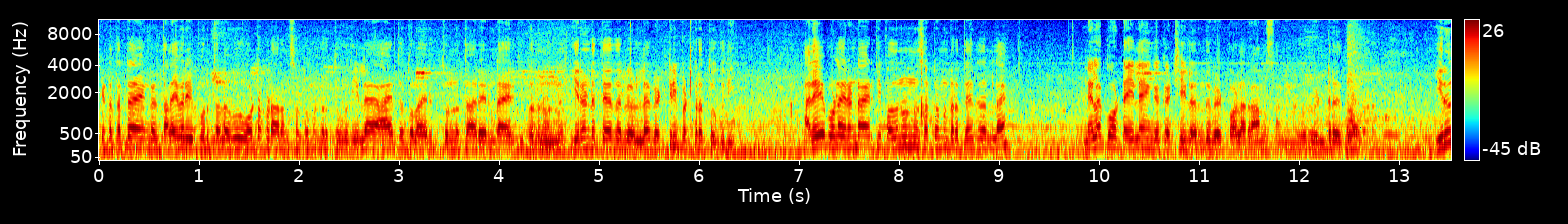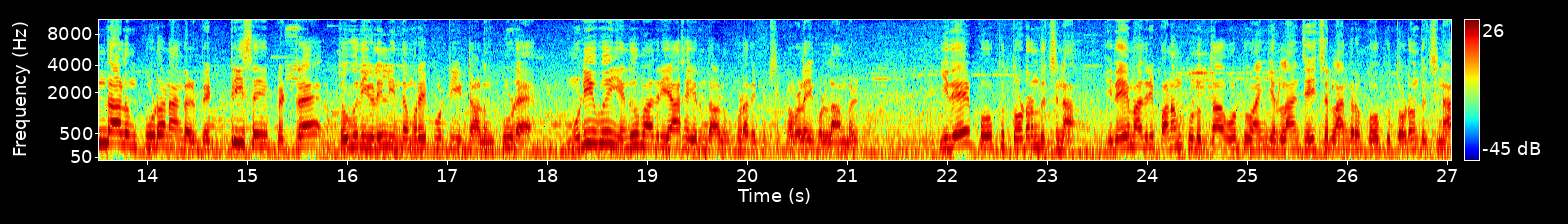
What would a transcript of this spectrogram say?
கிட்டத்தட்ட எங்கள் தலைவரை பொறுத்தளவு ஓட்டப்படாரம் சட்டமன்ற தொகுதியில் ஆயிரத்தி தொள்ளாயிரத்தி தொண்ணூத்தாறு ரெண்டாயிரத்தி பதினொன்று இரண்டு தேர்தல்களில் வெற்றி பெற்ற தொகுதி. அதே போல் ரெண்டாயிரத்தி பதினொன்று சட்டமன்ற தேர்தலில் நிலக்கோட்டையில் எங்கள் கட்சியிலேருந்து வேட்பாளர் ராமசாமி ஒரு வென்றிருக்கார் இருந்தாலும் கூட நாங்கள் வெற்றி செய் பெற்ற தொகுதிகளில் இந்த முறை போட்டியிட்டாலும் கூட முடிவு எது மாதிரியாக இருந்தாலும் கூட அதை பற்றி கவலை கொள்ளாமல் இதே போக்கு தொடர்ந்துச்சுன்னா இதே மாதிரி பணம் கொடுத்தா ஓட்டு வாங்கிடலாம் ஜெயிச்சிடலாங்கிற போக்கு தொடர்ந்துச்சுன்னா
